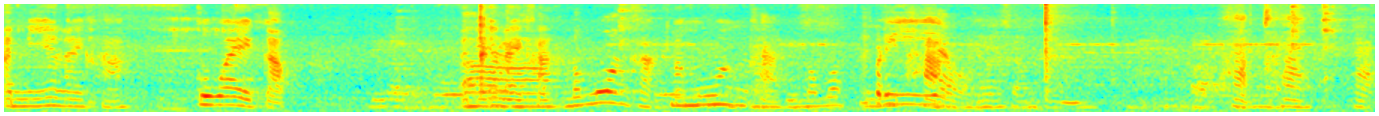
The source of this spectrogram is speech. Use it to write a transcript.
อันนี้อะไรคะกล้วยกับ อันนี้อะไรคะมะม่วงค่ะมะม่วงค่ะมะม่วงอันเปนี้รี้ผักยวผักค่ะผัก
